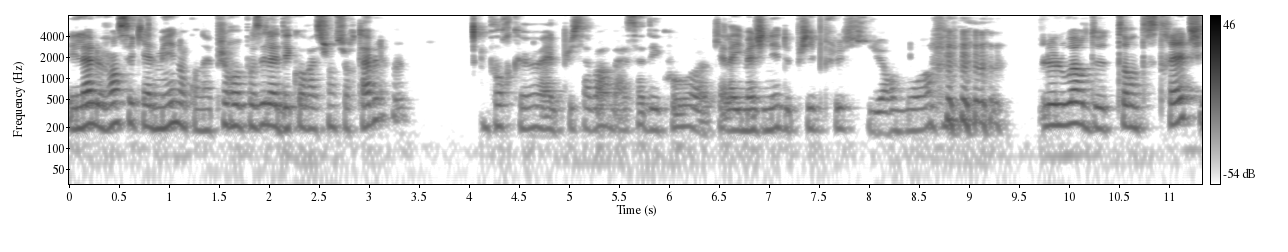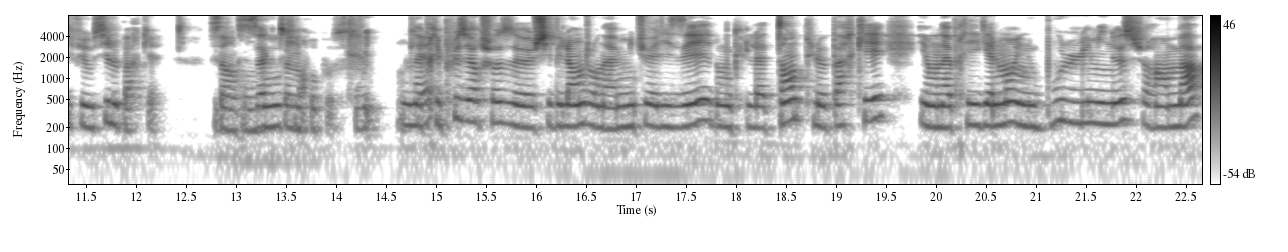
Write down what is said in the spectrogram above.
Et là, le vent s'est calmé, donc on a pu reposer la décoration sur table Mm. pour qu'elle puisse avoir bah, sa déco euh, qu'elle a imaginée depuis plusieurs mois. Le loueur de tente stretch, il fait aussi le parquet. C'est un combo qu'il propose. Oui. On a pris plusieurs choses euh, chez Belange, on a mutualisé donc la tente, le parquet et on a pris également une boule lumineuse sur un mât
